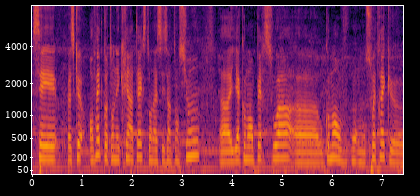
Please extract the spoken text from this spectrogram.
c'est parce que en fait quand on écrit un texte, on a ses intentions. euh, Il y a comment on perçoit ou comment on, souhaiterait que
